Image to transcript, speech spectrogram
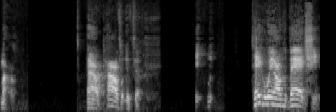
model, how powerful they felt. It, take away all the bad shit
